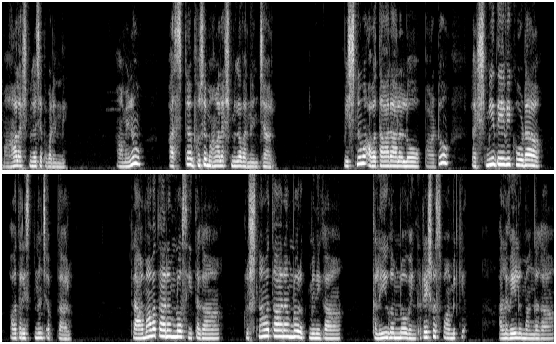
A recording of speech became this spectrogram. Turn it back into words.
మహాలక్ష్మిగా చెప్పబడింది. ఆమెను అష్టభుజ మహాలక్ష్మిగా వర్ణించారు. విష్ణువు అవతారాలలో పాటు లక్ష్మీదేవి కూడా అవతరిస్తుందని చెప్తారు. రామావతారంలో సీతగా కృష్ణావతారంలో రుక్మిణిగా కలియుగంలో వెంకటేశ్వర స్వామికి అలవేలు మంగగా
